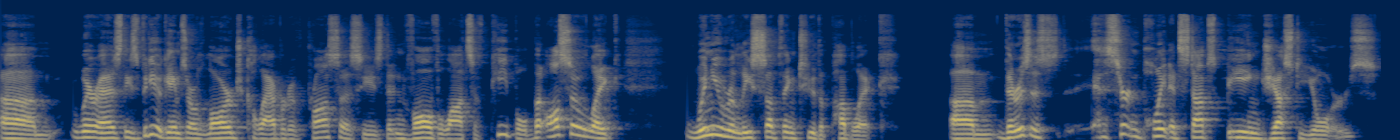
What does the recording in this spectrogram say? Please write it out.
Um, whereas these video games are large collaborative processes that involve lots of people, but also like when you release something to the public, um, there is this at a certain point it stops being just yours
